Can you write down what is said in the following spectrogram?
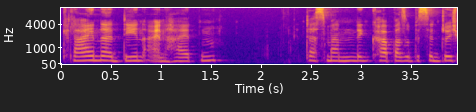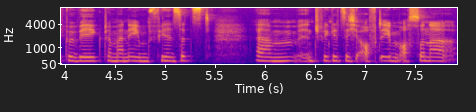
kleine Dehneinheiten, dass man den Körper so ein bisschen durchbewegt, wenn man eben viel sitzt, ähm, entwickelt sich oft eben auch so eine,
